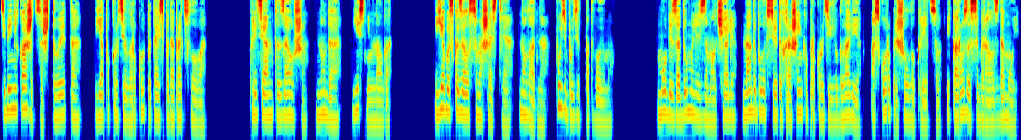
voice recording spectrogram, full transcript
тебе не кажется, что это... Я покрутила рукой, пытаясь подобрать слово. Притянуто за уши. Ну да, есть немного. Я бы сказала сумасшествие. Ну ладно, пусть будет по-твоему. Моби задумались, замолчали. Надо было все это хорошенько прокрутить в голове, а скоро пришел Лукрецу, и Короза собиралась домой.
